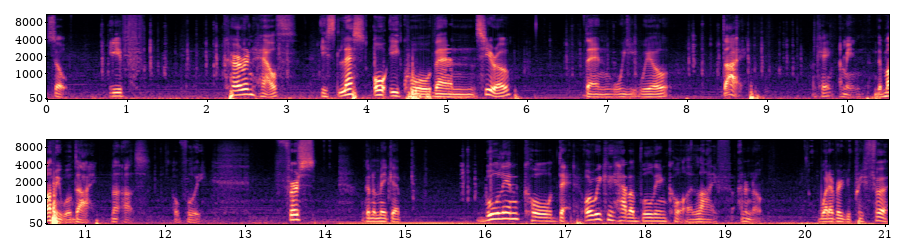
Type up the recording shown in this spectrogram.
So if current health is less or equal than zero, then we will die. Okay, I mean, the mummy will die, not us, hopefully. First, I'm gonna make a boolean call dead, or we could have a boolean call alive. I don't know, whatever you prefer.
